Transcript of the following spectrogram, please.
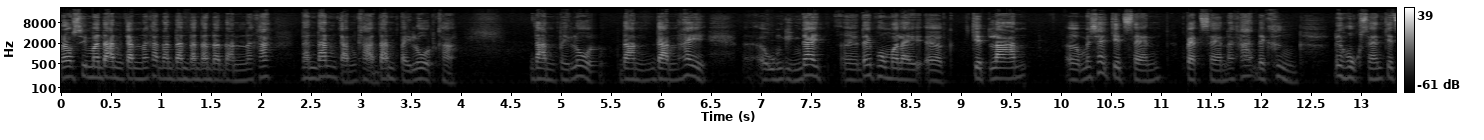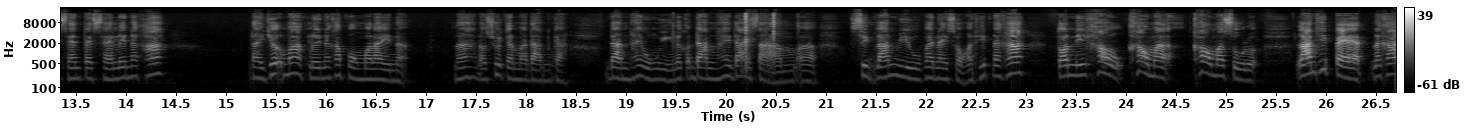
เราสิมาดันกันนะคะ ดันดันดันดันดันดันนะคะ ดันดันกันค่ะ ดันไปโลดค่ะ ดันไปโลด ดันดันให้อ่ออุงอิงได้ได้พวงมาลัยเจ็ดล้านเออไม่ใช่เจ็ดแสนแปดแสนนะคะ ได้ครึ่งได้หกแสนเจ็ดแสนแปดแสนเลยนะคะ ได้เยอะมากเลยนะคะพวงมาลัยน่ะนะเราช่วยกันมาดันกันดันให้อุงอิงแล้วก็ดันให้ได้สามสิบล้านวิวภายในสองอาทิตย์นะคะ ตอนนี้เข้าเข้ามาเข้ามาสู่ร้านที่แปดนะคะ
